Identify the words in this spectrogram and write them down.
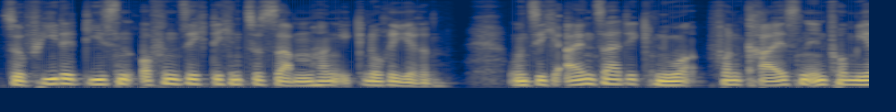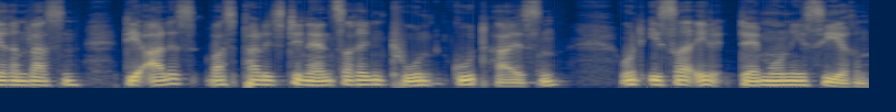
so viele diesen offensichtlichen Zusammenhang ignorieren und sich einseitig nur von Kreisen informieren lassen, die alles, was Palästinenserinnen tun, gutheißen und Israel dämonisieren.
